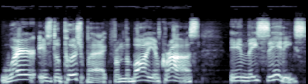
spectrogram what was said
Where is the pushback from the body of Christ in these cities?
